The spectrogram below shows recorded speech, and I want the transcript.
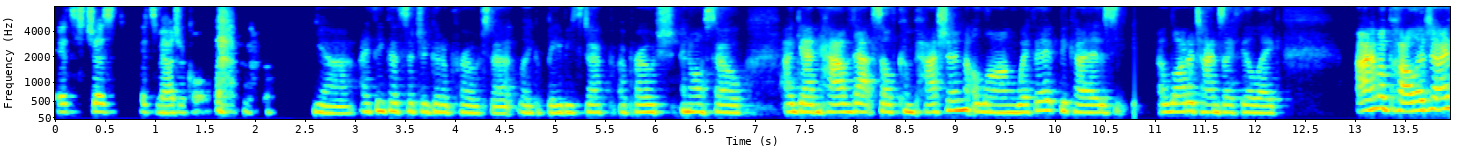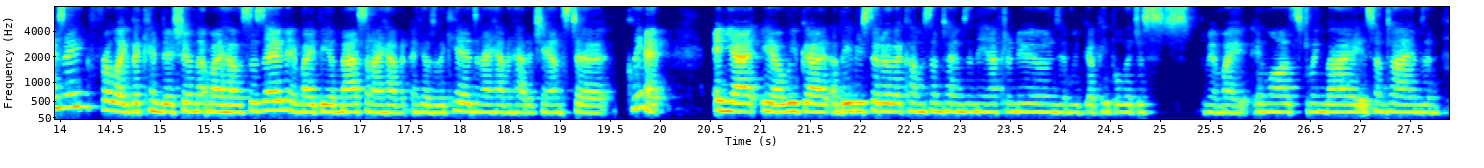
It's just, it's magical. yeah, I think that's such a good approach, that like baby step approach. And also, again, have that self compassion along with it because a lot of times I feel like I'm apologizing for like the condition that my house is in. It might be a mess and I haven't because of the kids and I haven't had a chance to clean it. And yet, you know, we've got a babysitter that comes sometimes in the afternoons and we've got people that just, you know, my in-laws swing by sometimes. And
